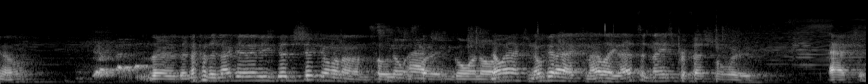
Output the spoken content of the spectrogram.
know, they're, they're not they're not getting any good shit going on. So no just action like, going on. No action, no good action. I like that's a nice professional word. Action.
